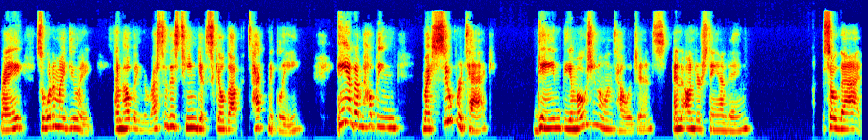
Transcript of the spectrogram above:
right? So, what am I doing? I'm helping the rest of this team get skilled up technically, and I'm helping my super tech gain the emotional intelligence and understanding so that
